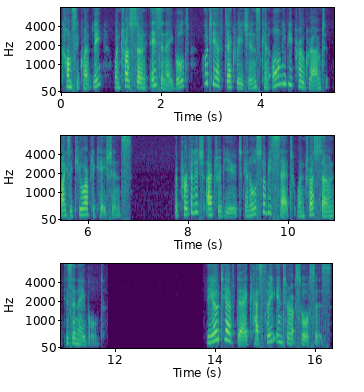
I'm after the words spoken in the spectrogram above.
Consequently, when trust zone is enabled, OTF DEC regions can only be programmed by secure applications. The privilege attribute can also be set when Trust Zone is enabled. The OTF DEC has three interrupt sources.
